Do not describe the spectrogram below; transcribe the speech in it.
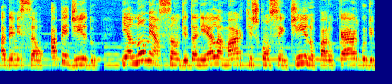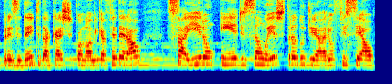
a demissão a pedido e a nomeação de Daniela Marques Consentino para o cargo de presidente da Caixa Econômica Federal saíram em edição extra do Diário Oficial.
